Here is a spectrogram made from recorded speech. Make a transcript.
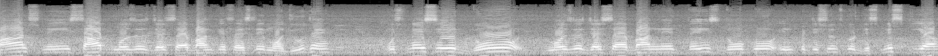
पाँच नहीं सात मोजस जज साहबान के फैसले मौजूद हैं। उसमें से दो मोजस जज साहबान ने तेईस दो को इन पटिशन को डिसमिस किया।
